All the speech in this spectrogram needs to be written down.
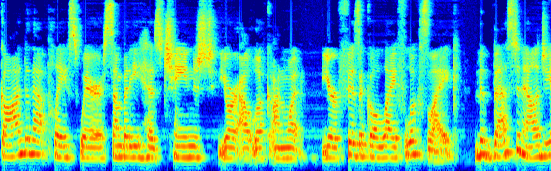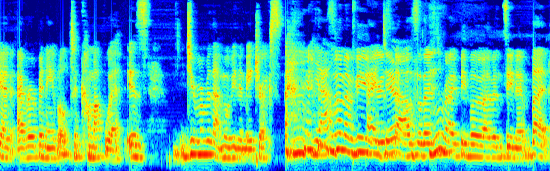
gone to that place where somebody has changed your outlook on what your physical life looks like the best analogy I've ever been able to come up with is do you remember that movie, The Matrix? Mm, yeah. it's been a few years now, so there's probably people who haven't seen it. But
